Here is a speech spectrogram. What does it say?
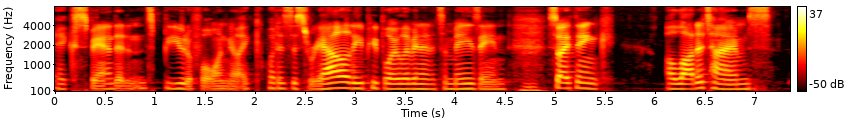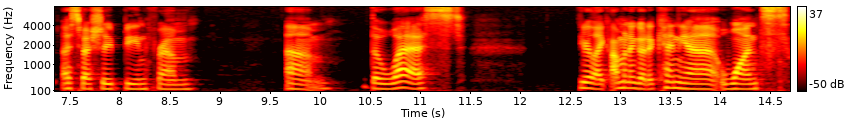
expanded and it's beautiful. And you're like, what is this reality people are living in? It's amazing. So I think a lot of times, especially being from um, the West, you're like, I'm going to go to Kenya once.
